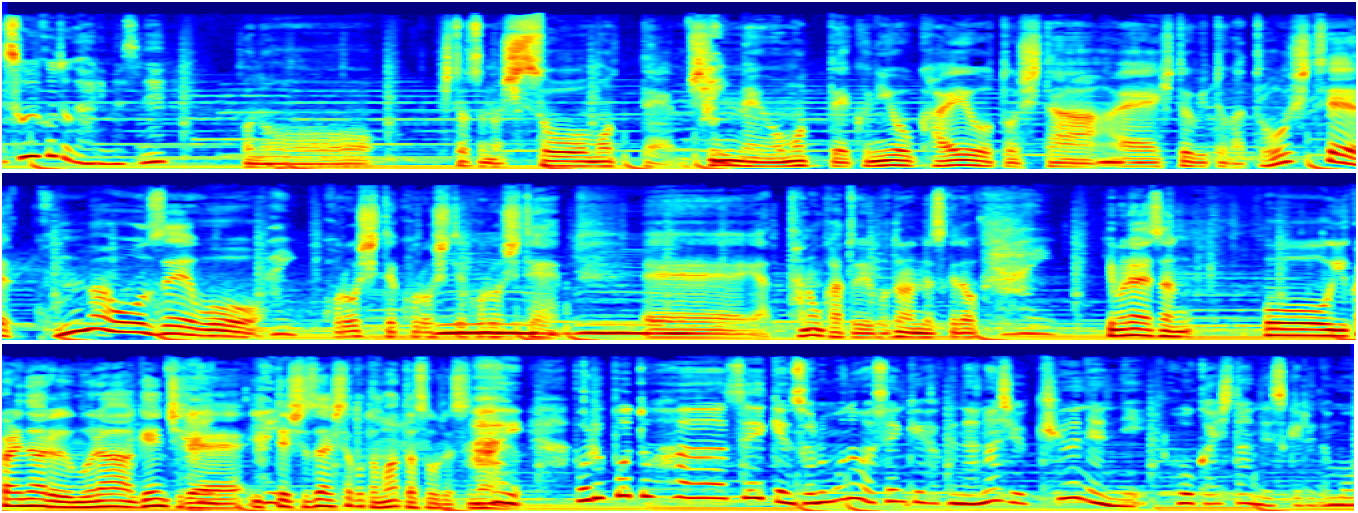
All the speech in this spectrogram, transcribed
そういうことがありますね。この一つの思想を持って信念を持って国を変えようとした、うん。えー人々がどうしてこんな大勢をはい、殺して殺して殺して、うん。えーやったのかということなんですけどはい。木村屋さんこうゆかりのある村現地ではい行って取材したこともあったそうですね。はい、ポル・ポト派政権そのものは1979年に崩壊したんですけれども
